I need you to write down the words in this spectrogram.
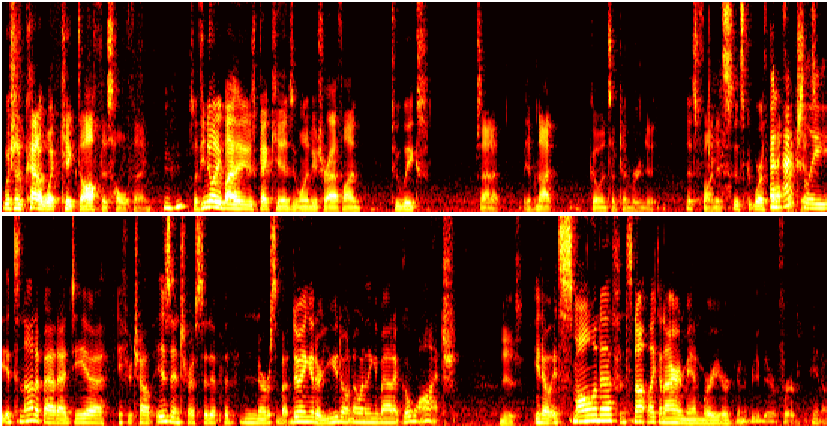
which is kind of what kicked off this whole thing. hmm So if you know anybody who's got kids who want to do triathlon, two weeks, sign up. If not, go in September and do it. It's fun. It's it's worthwhile. And actually, it's not a bad idea if your child is interested in it but nervous about doing it, or you don't know anything about it. Go watch. yes. You know, it's small enough. and It's not like an Ironman where you're going to be there for you know.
